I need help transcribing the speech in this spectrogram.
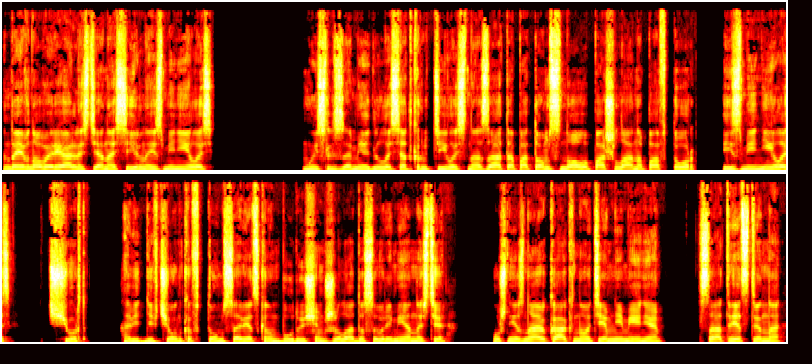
Да и в новой реальности она сильно изменилась. Мысль замедлилась, открутилась назад, а потом снова пошла на повтор. Изменилась. Черт, а ведь девчонка в том советском будущем жила до современности. Уж не знаю как, но тем не менее. Соответственно,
